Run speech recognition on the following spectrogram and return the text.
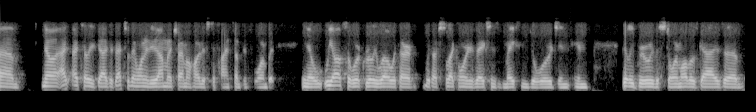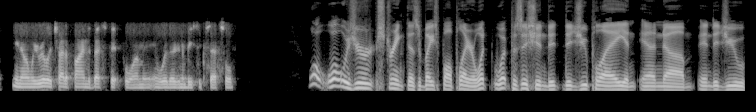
um, no, I, I tell these guys if that's what they want to do, I'm going to try my hardest to find something for them. But you know, we also work really well with our with our select organizations, Mason George and, and Billy Brewer, the Storm, all those guys. Uh, you know, and we really try to find the best fit for them and, and where they're going to be successful. What what was your strength as a baseball player? What what position did, did you play, and and um, and did you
